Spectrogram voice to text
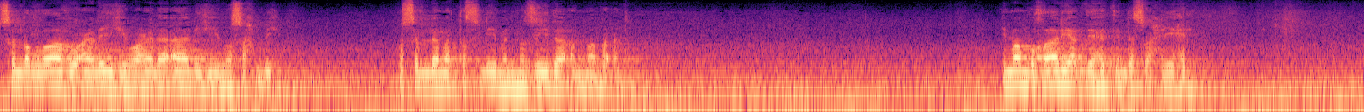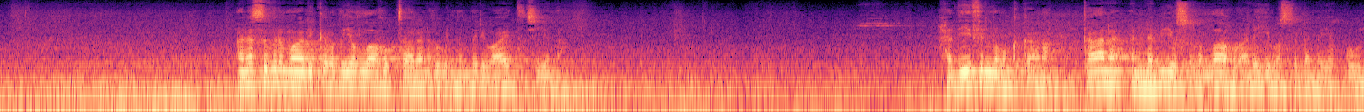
صلى الله عليه وعلى آله وصحبه وسلم تسليما مزيدا أما بعد ഇമാം ബുഖാരി അദ്ദേഹത്തിൻ്റെ സ്വഹീഹിൽ അനസുബിൻ മാലിക് റളിയല്ലാഹു താലൻഹുവിൽ നിന്ന് റിവായത്ത് ചെയ്യുന്ന ഹദീസിൽ നമുക്ക് കാണാം കാന നബി സല്ലല്ലാഹു അലൈഹി വസല്ലം യഖൂൽ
